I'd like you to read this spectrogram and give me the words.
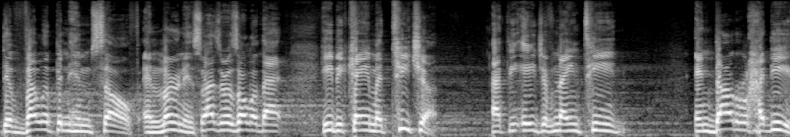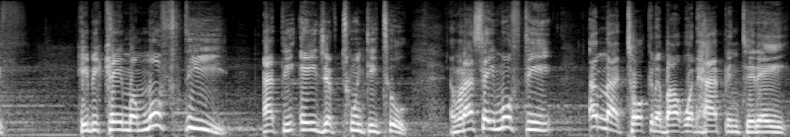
developing himself and learning. So as a result of that, he became a teacher at the age of 19. In Darul Hadith, he became a mufti at the age of 22. And when I say mufti, I'm not talking about what happened today.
